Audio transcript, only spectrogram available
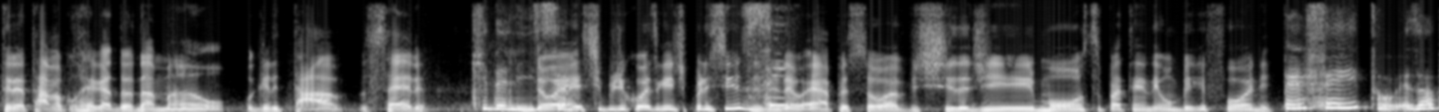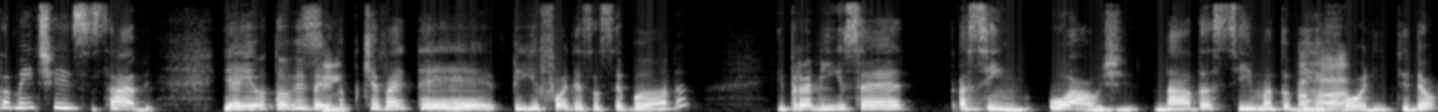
tretava com o regador na mão, gritava, sério. Que delícia. Então é esse tipo de coisa que a gente precisa, entendeu? É a pessoa vestida de monstro pra atender um Big Fone. Perfeito, exatamente isso, sabe? E aí eu tô vivendo Sim. porque vai ter Big Fone essa semana. E pra mim isso é, assim, o auge. Nada acima do Big Aham. Fone, entendeu?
